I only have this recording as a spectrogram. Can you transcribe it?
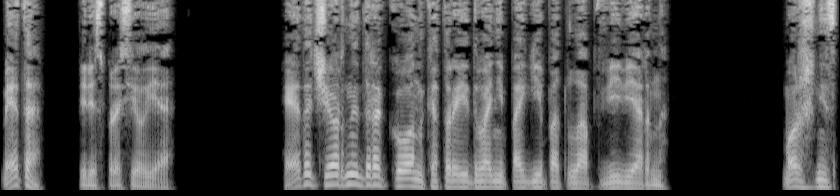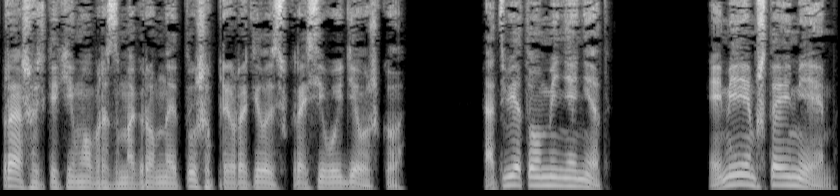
«Это?» — переспросил я. Это черный дракон, который едва не погиб от лап Виверн. Можешь не спрашивать, каким образом огромная туша превратилась в красивую девушку. Ответа у меня нет. Имеем, что имеем.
